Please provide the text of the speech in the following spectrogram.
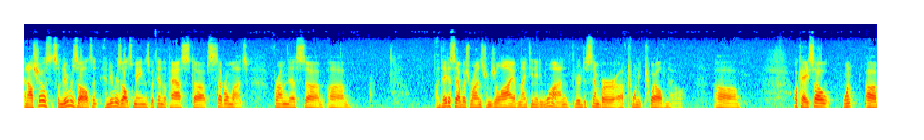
And I'll show some new results. And, and new results means within the past uh, several months from this um, um, a data set which runs from July of 1981 through December of 2012 now. Uh, okay, so when, uh,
